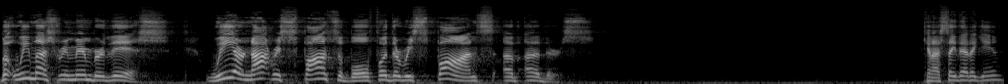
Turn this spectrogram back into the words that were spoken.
but we must remember this we are not responsible for the response of others. Can I say that again?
